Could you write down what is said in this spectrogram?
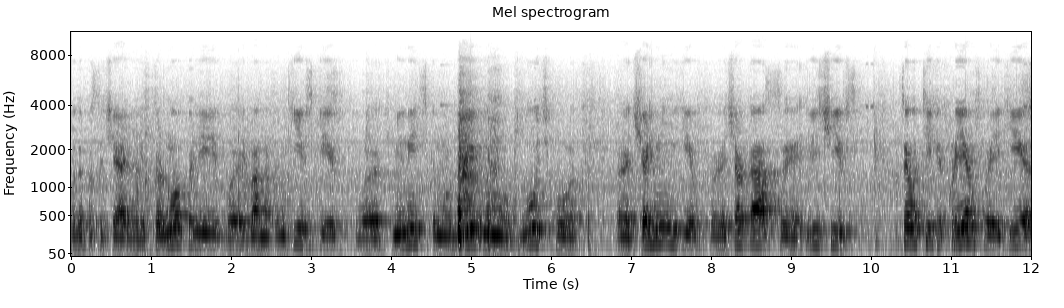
водопостачання в Тернополі, в Івано-Франківській, в Хмельницькому, в Рівному, в Луцьку, Чернігів, Черкаси, Ільчівськ. Це от ті підприємства, які е,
